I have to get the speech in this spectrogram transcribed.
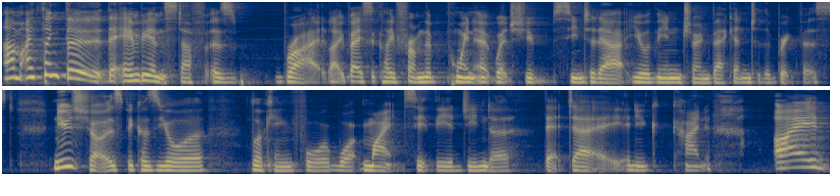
Um, I think the the ambient stuff is right. Like basically, from the point at which you've sent it out, you're then tuned back into the breakfast news shows because you're looking for what might set the agenda that day, and you kind of. I,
